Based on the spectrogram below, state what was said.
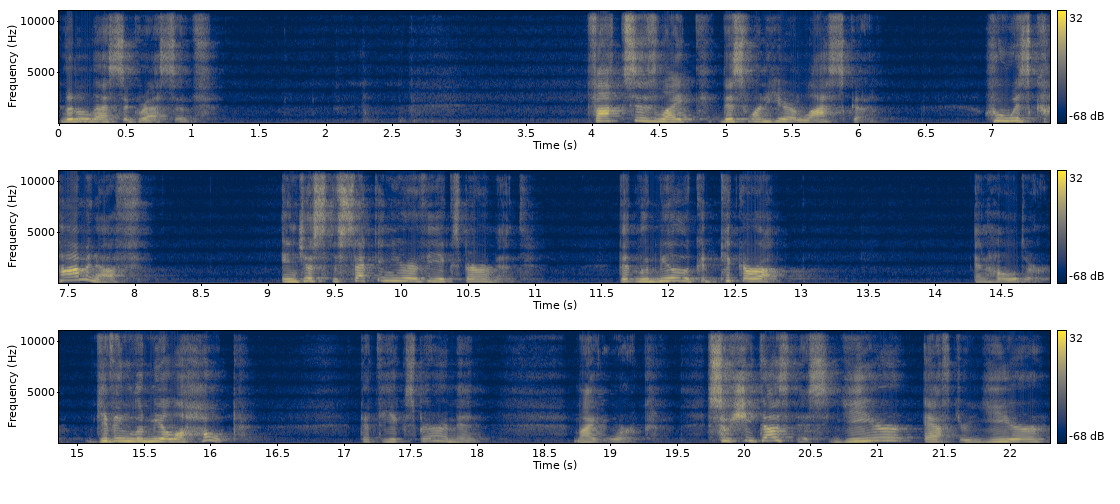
a little less aggressive. Foxes like this one here, Laska, who was calm enough in just the second year of the experiment that Ludmila could pick her up and hold her, giving Ludmila hope that the experiment might work. So she does this year after year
